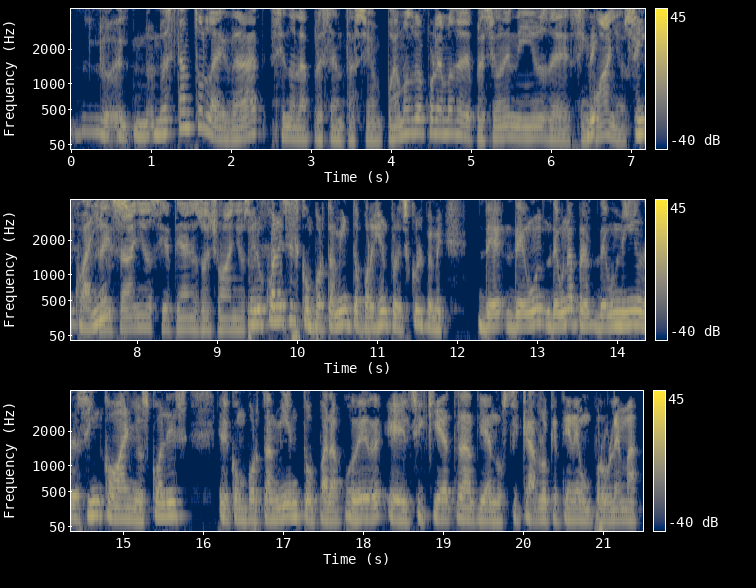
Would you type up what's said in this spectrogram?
No, es tanto la edad, sino la presentación. Podemos ver problemas de depresión en niños de 5 años. 5 años? 6 años, 7 años, 8 años. Pero ¿cuál es el comportamiento? Por ejemplo, discúlpeme, de, de, un, de, una, de un niño de 5 años, ¿cuál es el comportamiento para poder el psiquiatra diagnosticar lo que tiene un problema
